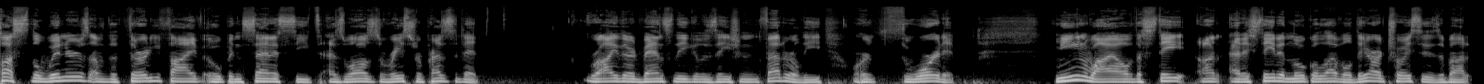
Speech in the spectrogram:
Plus, the winners of the 35 open Senate seats, as well as the race for president, will either advance legalization federally or thwart it. Meanwhile, the state uh, at a state and local level, there are choices about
